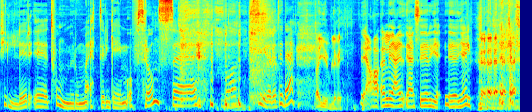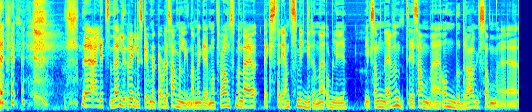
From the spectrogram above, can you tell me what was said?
fyller uh, tomrommet etter Game of Thrones. Uh, hva sier dere til det? Da jubler vi. Ja, eller jeg, jeg sier hjelp. det, er litt, det er litt, veldig skummelt å bli sammenligna med Game of Thrones, men det er jo ekstremt smigrende å bli liksom nevnt i samme åndedrag som eh,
